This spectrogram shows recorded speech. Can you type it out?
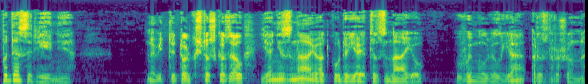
подозрения. Но ведь ты только что сказал, я не знаю, откуда я это знаю, — вымолвил я раздраженно.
